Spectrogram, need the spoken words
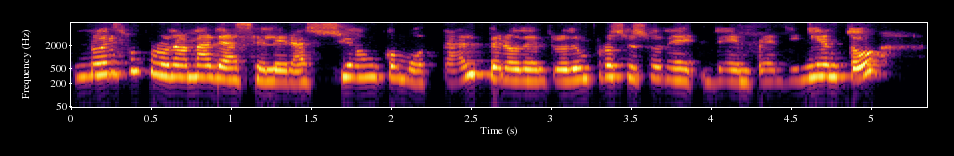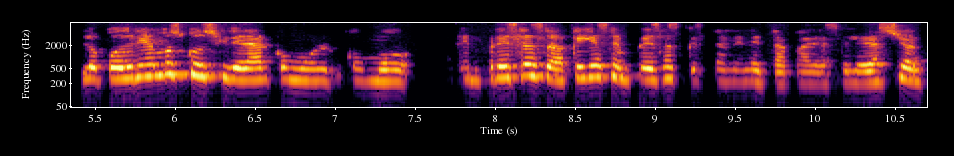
no es un programa de aceleración como tal, pero dentro de un proceso de, de emprendimiento lo podríamos considerar como, como empresas, aquellas empresas que están en etapa de aceleración.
